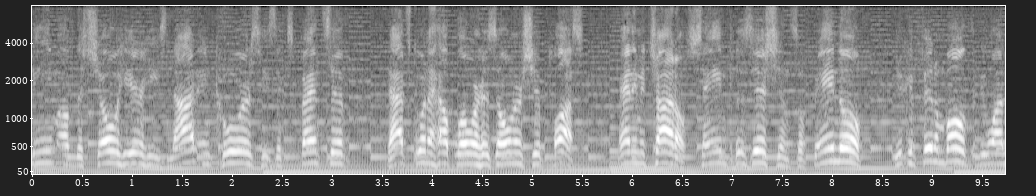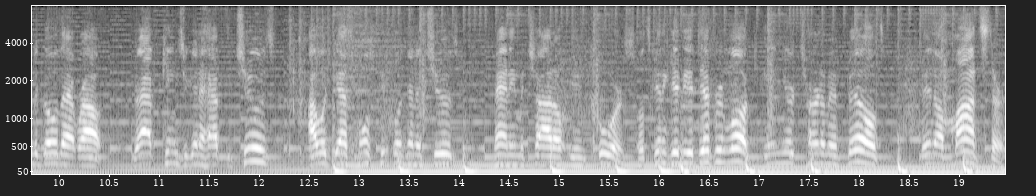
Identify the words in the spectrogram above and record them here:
theme of the show here. He's not in Coors, he's expensive. That's going to help lower his ownership. Plus, Manny Machado, same position. So, FanDuel, you can fit them both if you wanted to go that route. DraftKings, you're going to have to choose. I would guess most people are going to choose Manny Machado in Coors. So it's going to give you a different look in your tournament builds. Been a monster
